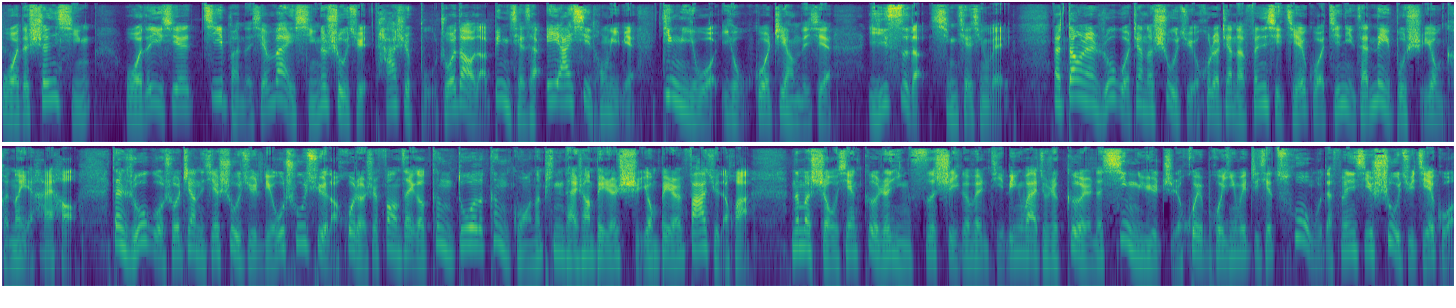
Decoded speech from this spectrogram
我的身形。我的一些基本的一些外形的数据，它是捕捉到的，并且在 AI 系统里面定义我有过这样的一些。疑似的行窃行为，那当然，如果这样的数据或者这样的分析结果仅仅在内部使用，可能也还好。但如果说这样的一些数据流出去了，或者是放在一个更多的、更广的平台上被人使用、被人发掘的话，那么首先个人隐私是一个问题，另外就是个人的信誉值会不会因为这些错误的分析数据结果，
